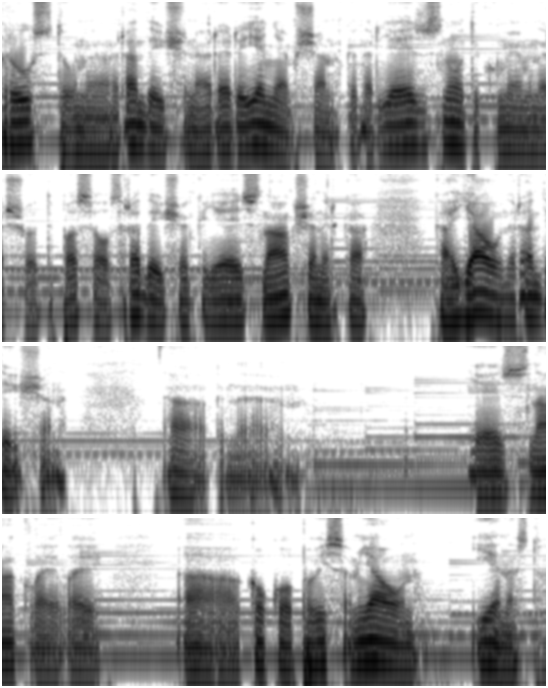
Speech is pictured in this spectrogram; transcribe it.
krustu un uh, radīšanu ar arī ieņemšanu, kad ar Jēzus notikumiem un ar šo pasaules radīšanu, ka Jēzus nākšana ir kā, kā jauna radīšana, kad Jēzus nāk, lai, lai kaut ko pavisam jaunu ienestu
